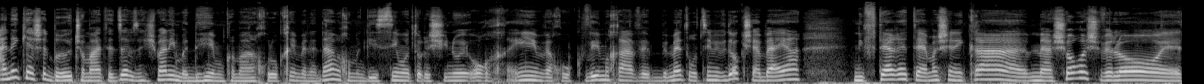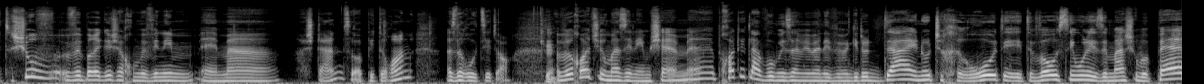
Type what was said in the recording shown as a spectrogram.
אני כאשת בריאות שומעת את זה, וזה נשמע לי מדהים. כלומר, אנחנו לוקחים בן אדם, אנחנו מגייסים אותו לשינוי אורח חיים, ואנחנו עוקבים אחריו, ובאמת רוצים לבדוק שהבעיה נפתרת, אה, מה שנקרא, מהשורש ולא אה, תשוב, וברגע שאנחנו מבינים אה, מה השטאנץ או הפתרון, אז לרוץ איתו. כן. אבל יכול להיות שיהיו מאזינים שהם uh, פחות יתלהבו מזה ממני והם יגידו די, נו תשחררו אותי, תבואו שימו לי איזה משהו בפה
